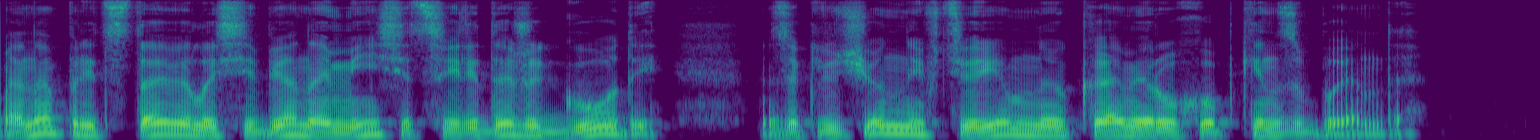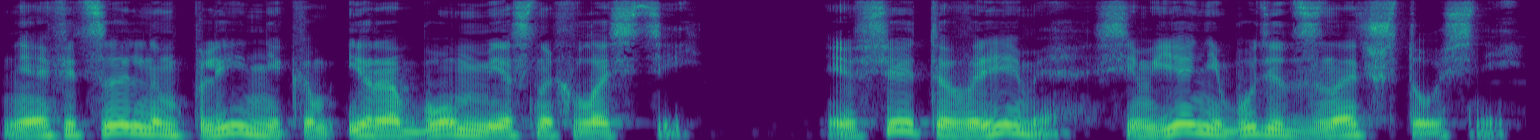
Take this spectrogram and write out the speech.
Она представила себя на месяцы или даже годы, заключенной в тюремную камеру Хопкинс-Бенда, неофициальным пленником и рабом местных властей. И все это время семья не будет знать, что с ней.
